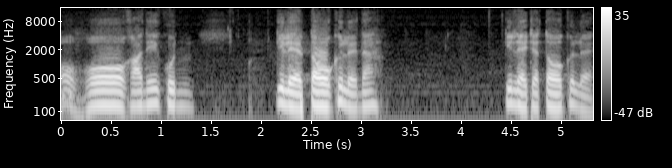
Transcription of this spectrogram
โอ้โหคราวนี้คุณกิเลสโตขึ้นเลยนะ กิเลสจะโตขึ้นเลย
